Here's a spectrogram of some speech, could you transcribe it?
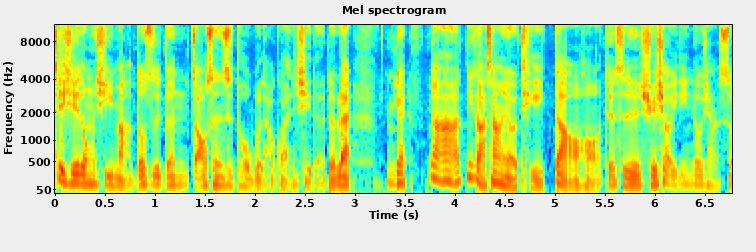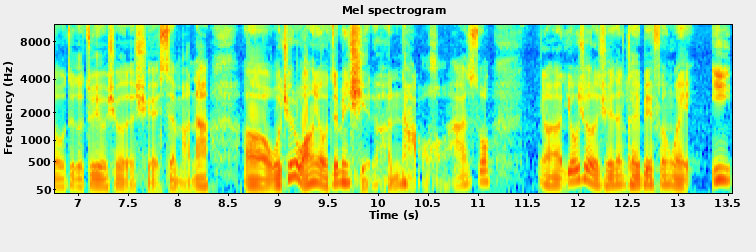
这些东西嘛，都是跟招生是脱不了关系的，对不对？OK，那 D 卡上有提到哈，就是学校一定都想收这个最优秀的学生嘛。那呃，我觉得网友这边写的很好哈，他是说，呃，优秀的学生可以被分为一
